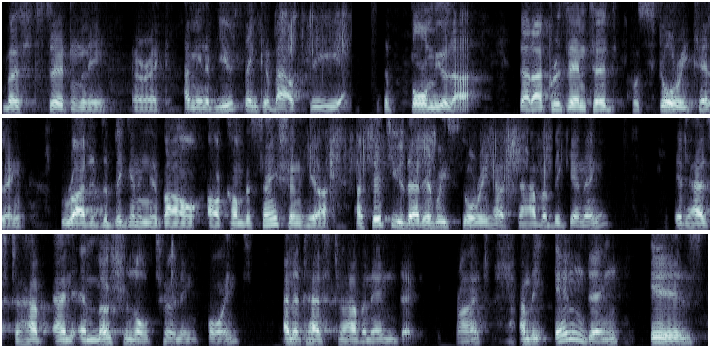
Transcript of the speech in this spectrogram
Most certainly, Eric. I mean, if you think about the the formula that I presented for storytelling right at the beginning of our, our conversation here, I said to you that every story has to have a beginning, it has to have an emotional turning point, and it has to have an ending, right? And the ending is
